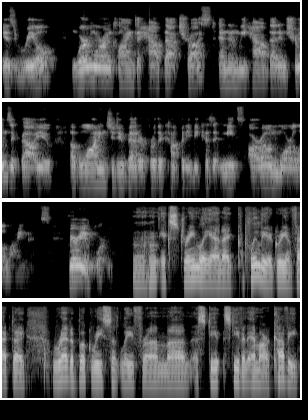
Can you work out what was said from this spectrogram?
is real, we're more inclined to have that trust. And then we have that intrinsic value of wanting to do better for the company because it meets our own moral alignments. Very hmm. important. Mm-hmm. Extremely, and I completely agree. In fact, I read a book recently from uh, Steve, Stephen M. R. Covey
